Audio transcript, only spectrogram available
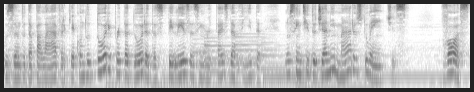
usando da palavra que é condutora e portadora das belezas imortais da vida, no sentido de animar os doentes. Vós,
